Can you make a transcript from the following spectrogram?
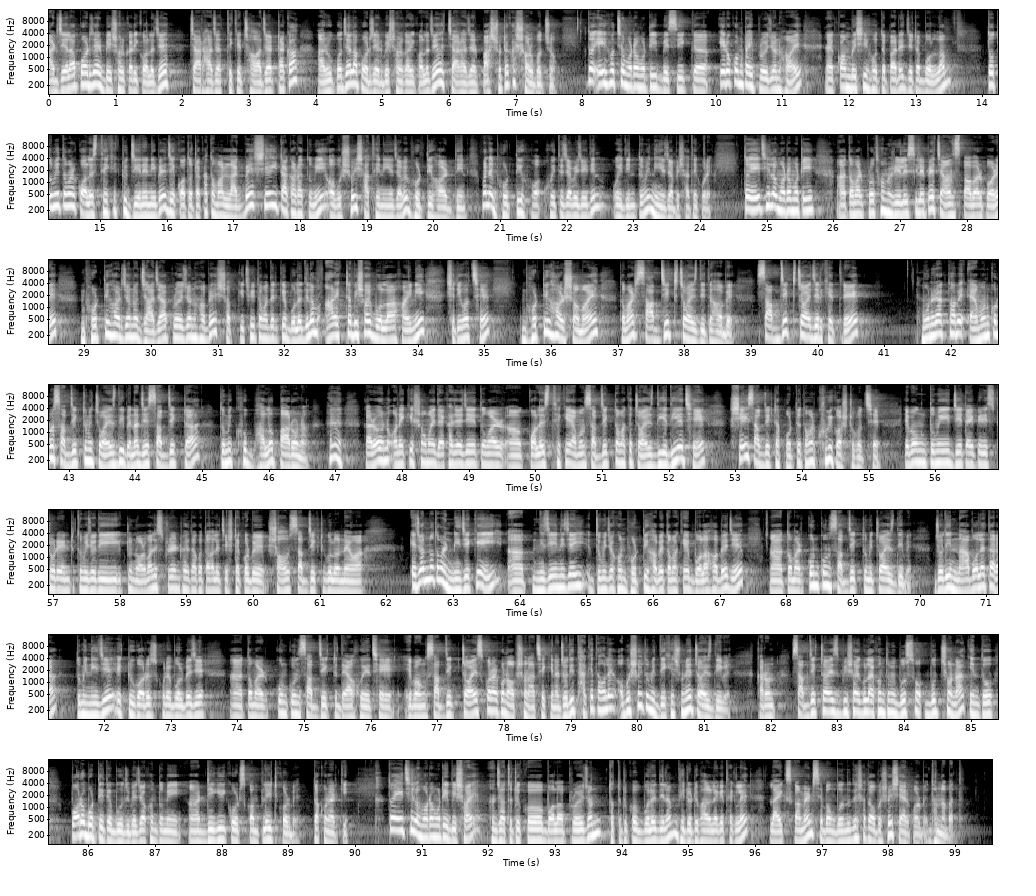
আর জেলা পর্যায়ের বেসরকারি কলেজে চার হাজার থেকে ছ হাজার টাকা আর উপজেলা পর্যায়ের বেসরকারি কলেজে চার হাজার পাঁচশো টাকা সর্বোচ্চ। তো এই হচ্ছে মোটামুটি বেসিক এরকমটাই প্রয়োজন হয়। কম বেশি হতে পারে যেটা বললাম। তো তুমি তোমার কলেজ থেকে একটু জেনে নিবে যে কত টাকা তোমার লাগবে। সেই টাকাটা তুমি অবশ্যই সাথে নিয়ে যাবে ভর্তি হওয়ার দিন। মানে ভর্তি হইতে যাবে যেই দিন, ওই দিন তুমি নিয়ে যাবে সাথে করে। তো এই ছিল মোটামুটি তোমার প্রথম রিলিজ স্লিপে চান্স পাওয়ার পরে। ভর্তি হওয়ার জন্য যা যা প্রয়োজন হবে সব কিছুই তোমাদেরকে বলে দিলাম। আর একটা বিষয় বলা হয়নি, সেটি হচ্ছে ভর্তি হওয়ার সময় তোমার সাবজেক্ট চয়েস দিতে হবে। সাবজেক্ট চয়েসের ক্ষেত্রে মনে রাখতে হবে, এমন কোনো সাবজেক্ট তুমি চয়েস দিবে না যে সাবজেক্টটা তুমি খুব ভালো পারো না। হ্যাঁ? কারণ অনেকের সময় দেখা যায় যে তোমার কলেজ থেকে এমন সাবজেক্ট তোমাকে চয়েস দিয়ে দিয়েছে, সেই সাবজেক্টটা পড়তে তোমার খুবই কষ্ট হচ্ছে। এবং তুমি যে টাইপের স্টুডেন্ট তুমি যদি একটু নর্মাল স্টুডেন্ট হয়ে থাকো, তাহলে চেষ্টা করবে সহজ সাবজেক্টগুলো নেওয়া। এজন্য তোমার নিজেকেই নিজেই নিজেই তুমি যখন ভর্তি হবে, তোমাকে বলা হবে যে তোমার কোন কোন সাবজেক্ট তুমি চয়েস দিবে। যদি না বলে তারা তুমি নিজে একটু গরজ করে বলবে যে তোমার কোন কোন সাবজেক্ট দেওয়া হয়েছে এবং সাবজেক্ট চয়েস করার কোনো অপশন আছে কিনা। যদি থাকে তাহলে অবশ্যই তুমি দেখে শুনে চয়েস দিবে। কারণ সাবজেক্ট চয়েস বিষয়গুলো এখন তুমি বুঝছ বুঝছ না, কিন্তু পরবর্তীতে বুঝবে যখন তুমি ডিগ্রি কোর্স কমপ্লিট করবে, তখন আর কি। তো এই ছিল মোটামুটি বিষয়। যতটুকু বলা প্রয়োজন, ততটুকু বলে দিলাম। ভিডিওটি ভালো লেগে থাকলে লাইকস কমেন্টস এবং বন্ধুদের সাথে অবশ্যই শেয়ার করবে। ধন্যবাদ।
